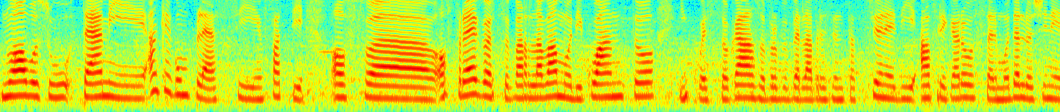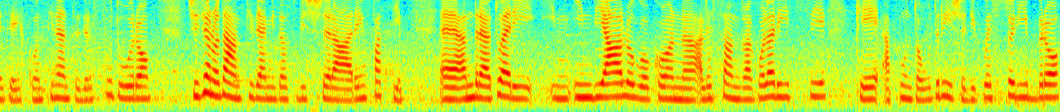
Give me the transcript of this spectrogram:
nuovo su temi anche complessi. Infatti off, uh, off records parlavamo di quanto in questo caso, proprio per la presentazione di Africa Rossa, il modello cinese il continente del futuro, ci siano tanti temi da sviscerare. Infatti eh, Andrea, tu eri in, in dialogo con Alessandro Alessandra Colarizzi, che è appunto autrice di questo libro,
